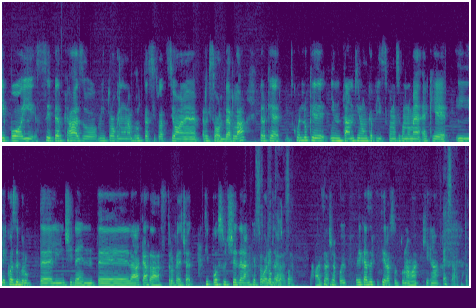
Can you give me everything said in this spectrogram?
e poi se per caso mi trovo in una brutta situazione risolverla perché quello che in tanti non capiscono secondo me è che le cose brutte, l'incidente, la catastrofe, cioè ti può succedere anche Sotto fuori casa. dalla casa, cioè poi fuori casa ti tira sotto una macchina. Esatto.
